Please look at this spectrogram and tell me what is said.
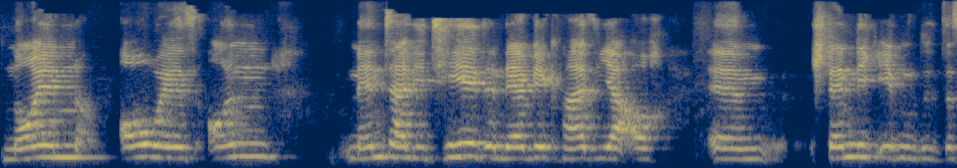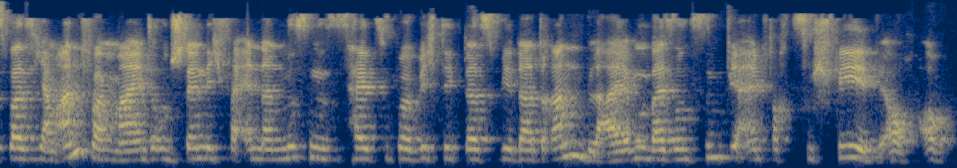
neuen Always-On-Mentalität, in der wir quasi ja auch ähm, ständig eben das, was ich am Anfang meinte, und ständig verändern müssen, ist es halt super wichtig, dass wir da dranbleiben, weil sonst sind wir einfach zu spät, auch, auch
